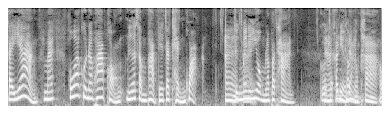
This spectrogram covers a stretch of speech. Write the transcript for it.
ไก่ย่างใช่ไหมเพราะว่าคุณภาพของเนื้อสัมผัสเนี่ยจะแข็งกว่าอ่าจึงไม่ใช่นิยมรับประทานก็จะนะข้าวเหนียวข้าวเหนียวดำขาว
